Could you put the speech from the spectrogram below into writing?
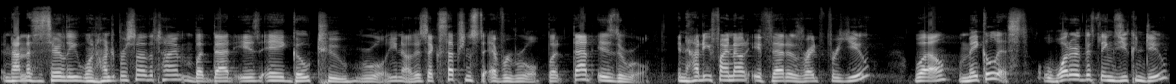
Not necessarily 100% of the time, but that is a go-to rule. You know, there's exceptions to every rule, but that is the rule. And how do you find out if that is right for you? Well, make a list. What are the things you can do?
